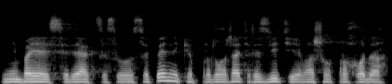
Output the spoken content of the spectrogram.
не боясь реакции своего соперника, продолжать развитие вашего прохода.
